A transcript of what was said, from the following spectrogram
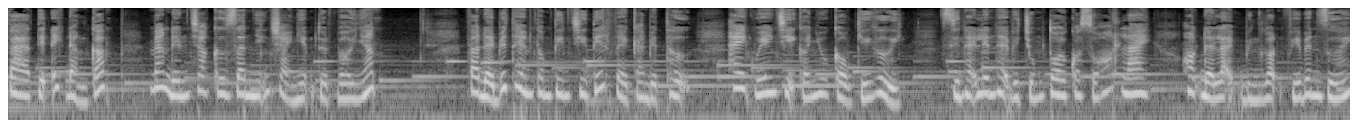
và tiện ích đẳng cấp mang đến cho cư dân những trải nghiệm tuyệt vời nhất. Và để biết thêm thông tin chi tiết về căn biệt thự hay quý anh chị có nhu cầu ký gửi, xin hãy liên hệ với chúng tôi qua số hotline hoặc để lại bình luận phía bên dưới.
